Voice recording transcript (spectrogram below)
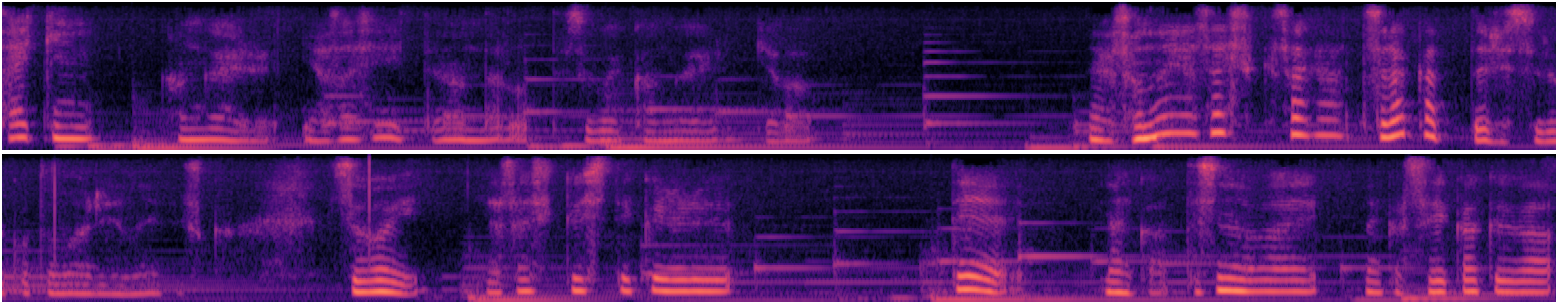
最近考える優しいって何だろうってすごい考えるけどなんかその優しさが辛かったりすることもあるじゃないですか。すごい優しくしてくれるでなんか私の場合なんか性格が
